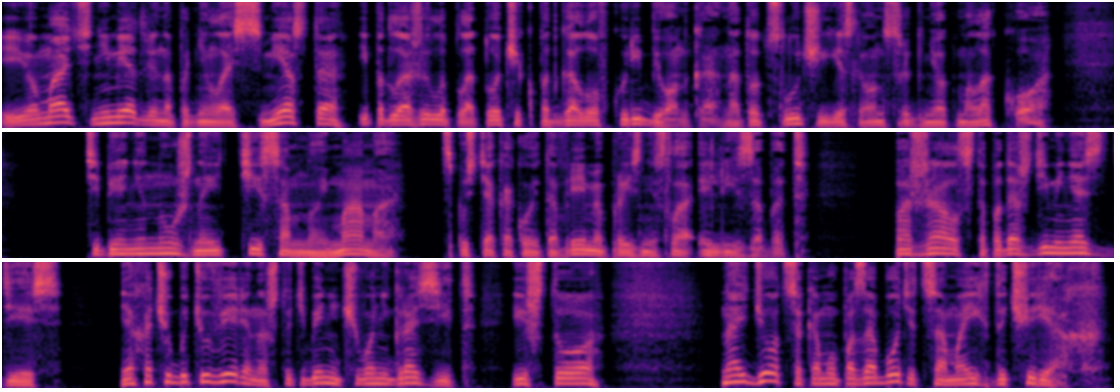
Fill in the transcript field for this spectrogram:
Ее мать немедленно поднялась с места и подложила платочек под головку ребенка на тот случай, если он срыгнет молоко. «Тебе не нужно идти со мной, мама», — спустя какое-то время произнесла Элизабет. «Пожалуйста, подожди меня здесь. Я хочу быть уверена, что тебе ничего не грозит, и что найдется, кому позаботиться о моих дочерях».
